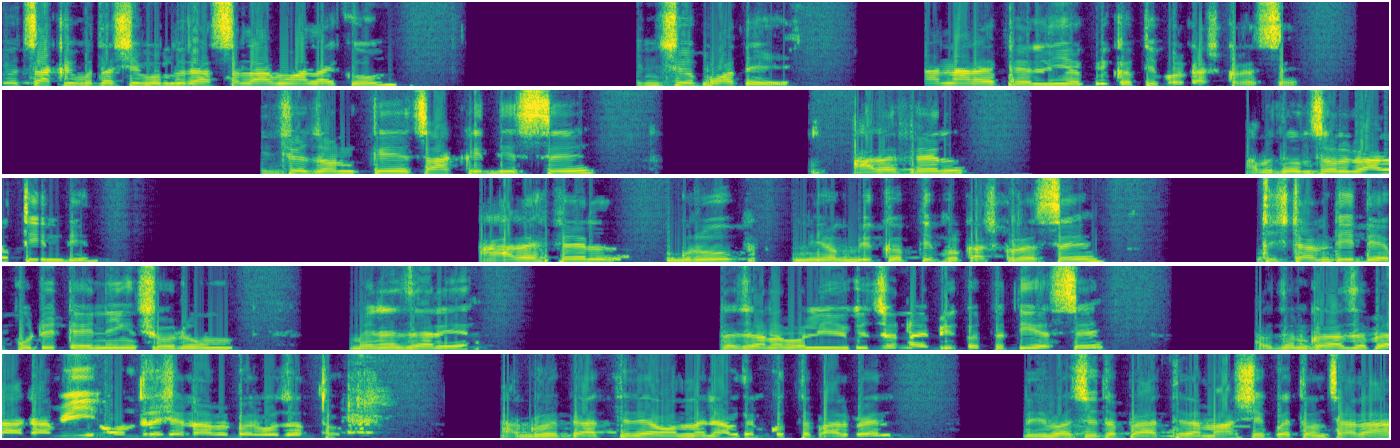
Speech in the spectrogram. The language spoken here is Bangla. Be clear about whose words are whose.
Speaker 1: চাকরি প্রত্যাশী বন্ধুরা, আসসালামু আলাইকুম। তিনশো পদে নিয়োগ বিজ্ঞপ্তি প্রকাশ করেছে। তিনশো জনকে চাকরি দিচ্ছে আরএফএল। আবেদন চলবে আরও তিন দিন। আরএফএল গ্রুপ নিয়োগ বিজ্ঞপ্তি প্রকাশ করেছে। প্রতিষ্ঠানটি ডেপুটি ট্রেনিং শোরুম ম্যানেজারের জনবল নিয়োগের জন্য বিজ্ঞপ্তি দিয়েছে। আবেদন করা যাবে আগামী উনত্রিশে নভেম্বর পর্যন্ত। আগ্রহী প্রার্থীরা অনলাইনে আবেদন করতে পারবেন। নির্বাচিত প্রার্থীরা মাসিক বেতন ছাড়া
